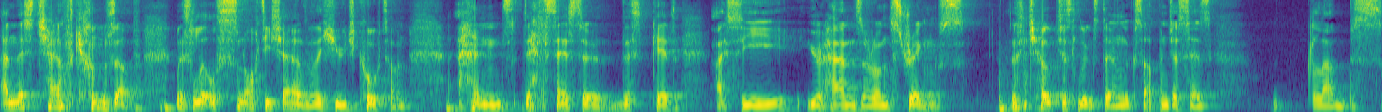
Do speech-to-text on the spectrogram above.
And this child comes up, this little snotty child with a huge coat on, and Death says to this kid, I see your hands are on strings. The child just looks down, looks up, and just says, gloves.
